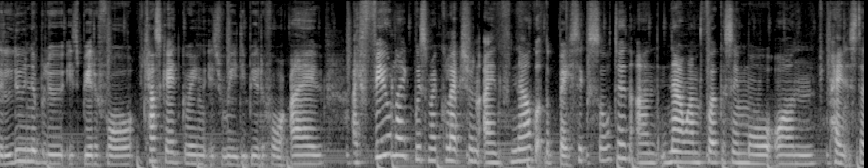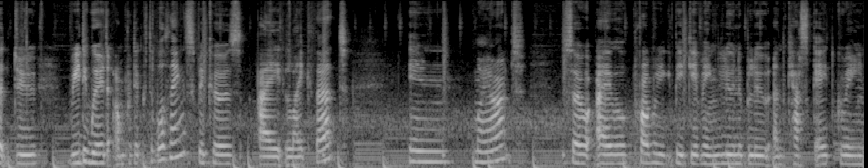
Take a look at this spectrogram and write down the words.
The Lunar Blue is beautiful. Cascade Green is really beautiful. I I feel like with my collection, I've now got the basics sorted and now I'm focusing more on paints that do really weird, unpredictable things because I like that in my art. So I will probably be giving Lunar Blue and Cascade Green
